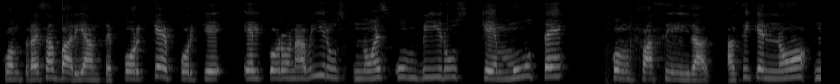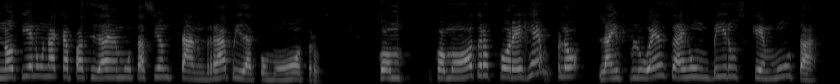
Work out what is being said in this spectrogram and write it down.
contra esas variantes. ¿Por qué? Porque el coronavirus no es un virus que mute con facilidad. Así que no tiene una capacidad de mutación tan rápida como otros. Como otros, por ejemplo, la influenza es un virus que muta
